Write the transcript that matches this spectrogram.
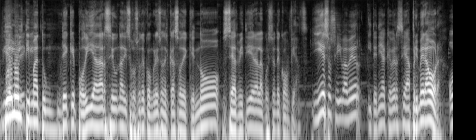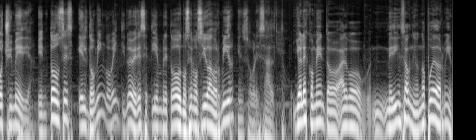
Dio el de que- ultimátum. de que podía darse una disolución del Congreso en el caso de que no se admitiera la cuestión de confianza. Y eso se iba a ver y tenía que verse a primera hora, ocho y media. Entonces, el domingo 29 de septiembre, todos nos hemos ido a dormir en sobresalto. Yo les comento algo, me di insomnio, no pude dormir.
